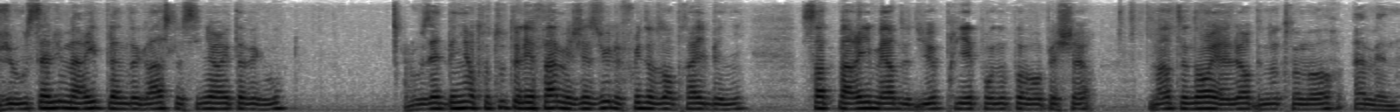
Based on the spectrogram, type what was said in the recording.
Je vous salue Marie, pleine de grâce, le Seigneur est avec vous. Vous êtes bénie entre toutes les femmes, et Jésus, le fruit de vos entrailles, est béni. Sainte Marie, Mère de Dieu, priez pour nous pauvres pécheurs, maintenant et à l'heure de notre mort. Amen.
